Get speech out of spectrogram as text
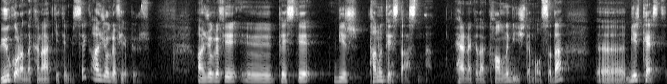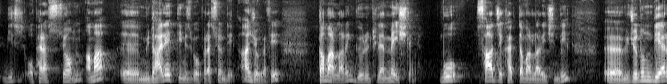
büyük oranda kanaat getirmişsek anjiyografi yapıyoruz. Anjiyografi testi bir tanı testi aslında. Her ne kadar kanlı bir işlem olsa da e, bir test, bir operasyon ama e, müdahale ettiğimiz bir operasyon değil. Anjiyografi damarların görüntülenme işlemi. Bu sadece kalp damarları için değil, e, vücudun diğer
